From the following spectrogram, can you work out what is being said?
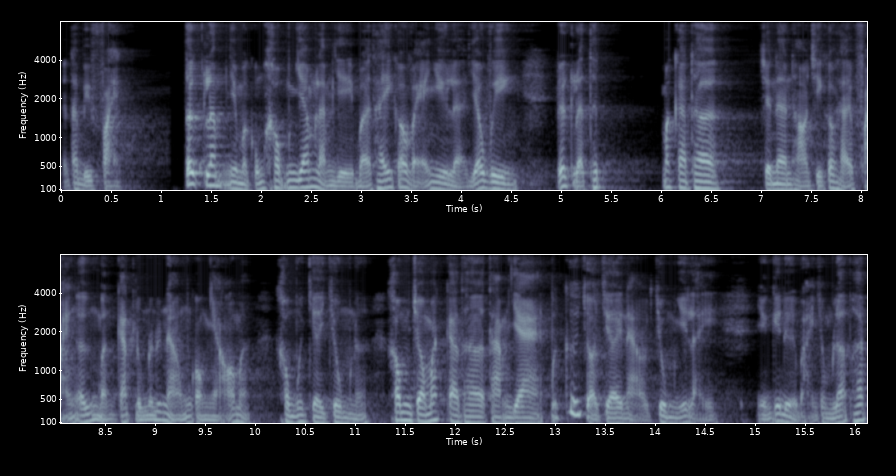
người ta bị phạt. Tức lắm, nhưng mà cũng không dám làm gì bởi thấy có vẻ như là giáo viên rất là thích MacArthur. Cho nên họ chỉ có thể phản ứng bằng cách lúc đó đứa nào cũng còn nhỏ mà, không có chơi chung nữa. Không cho MacArthur tham gia bất cứ trò chơi nào chung với lại những cái người bạn trong lớp hết.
